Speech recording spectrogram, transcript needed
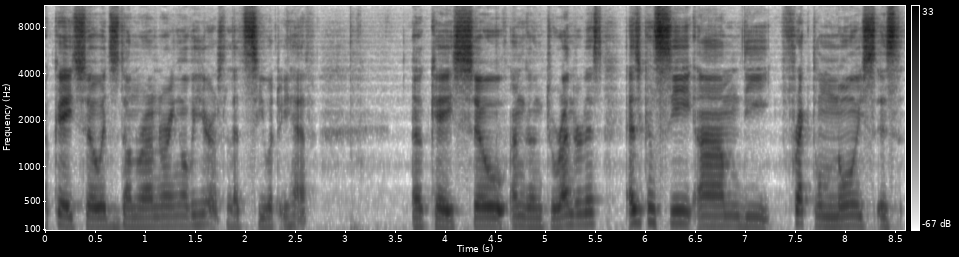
Okay, so it's done rendering over here, so let's see what we have. Okay, so I'm going to render this. As you can see, um, the fractal noise is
